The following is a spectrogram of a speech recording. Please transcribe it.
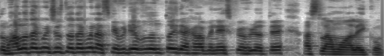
তো ভালো থাকবেন, সুস্থ থাকবেন। আজকে ভিডিও পর্যন্তই, দেখা হবে নেক্সট ভিডিওতে আসসালামু আলাইকুম।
